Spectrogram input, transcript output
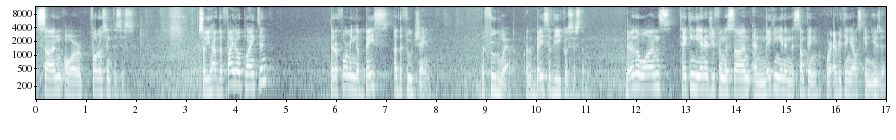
sun or photosynthesis. So you have the phytoplankton that are forming the base of the food chain, the food web, or the base of the ecosystem. They're the ones taking the energy from the sun and making it into something where everything else can use it.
